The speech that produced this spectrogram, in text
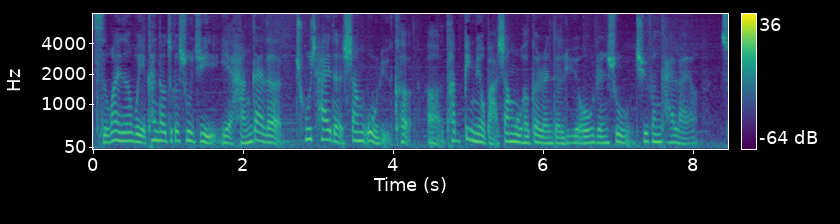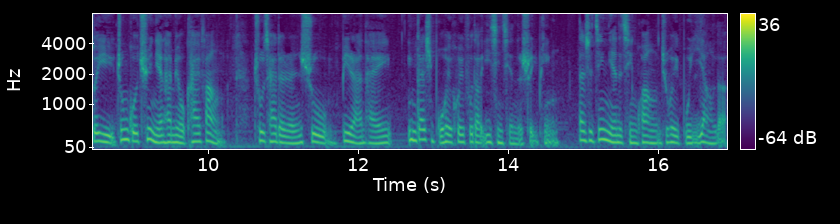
此外呢，我也看到这个数据也涵盖了出差的商务旅客，呃，它并没有把商务和个人的旅游人数区分开来啊。所以中国去年还没有开放，出差的人数必然还应该是不会恢复到疫情前的水平。但是今年的情况就会不一样了。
